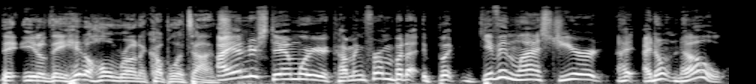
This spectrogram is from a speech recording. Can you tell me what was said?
that you know they hit a home run a couple of times. I understand where you're coming from, but but given last year, I, I don't know.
